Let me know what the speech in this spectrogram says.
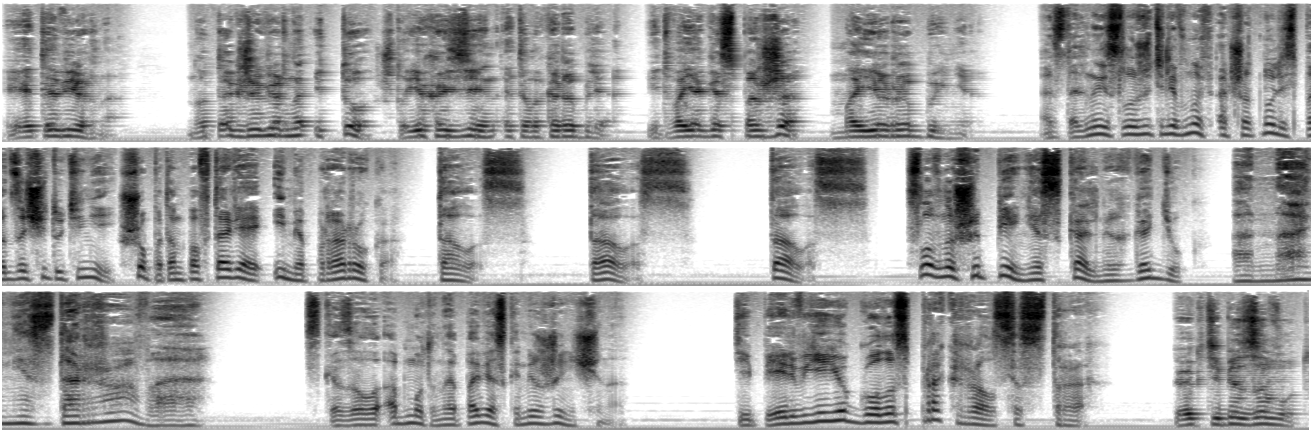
Это верно. Но также верно и то, что я хозяин этого корабля, и твоя госпожа — моя рабыня. Остальные служители вновь отшатнулись под защиту теней, шепотом повторяя имя пророка. Талос, Талос, Талос. Словно шипение скальных гадюк. «Она нездорова», — сказала обмотанная повязками женщина. Теперь в ее голос прокрался страх. «Как тебя зовут?»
